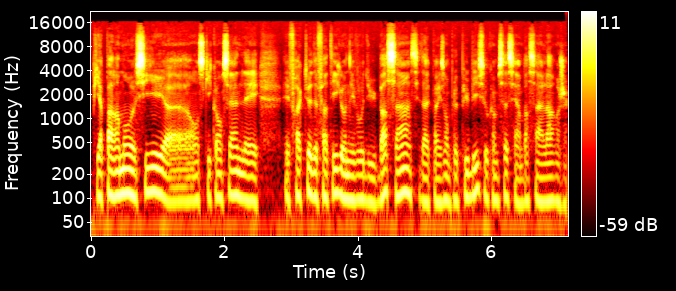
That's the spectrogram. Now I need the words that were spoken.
Et puis apparemment aussi euh, en ce qui concerne les, fractures de fatigue au niveau du bassin, c'est-à-dire par exemple le pubis ou comme ça c'est un bassin large.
